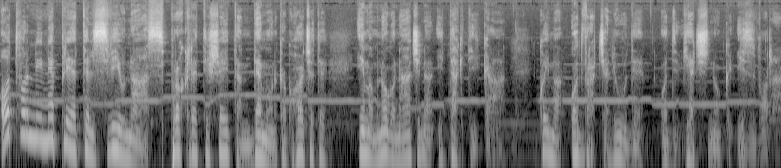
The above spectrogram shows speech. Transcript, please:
otvorni neprijatelj svi u nas, prokleti šeitan, demon, kako hoćete, ima mnogo načina i taktika kojima odvraća ljude od vječnog izvora.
